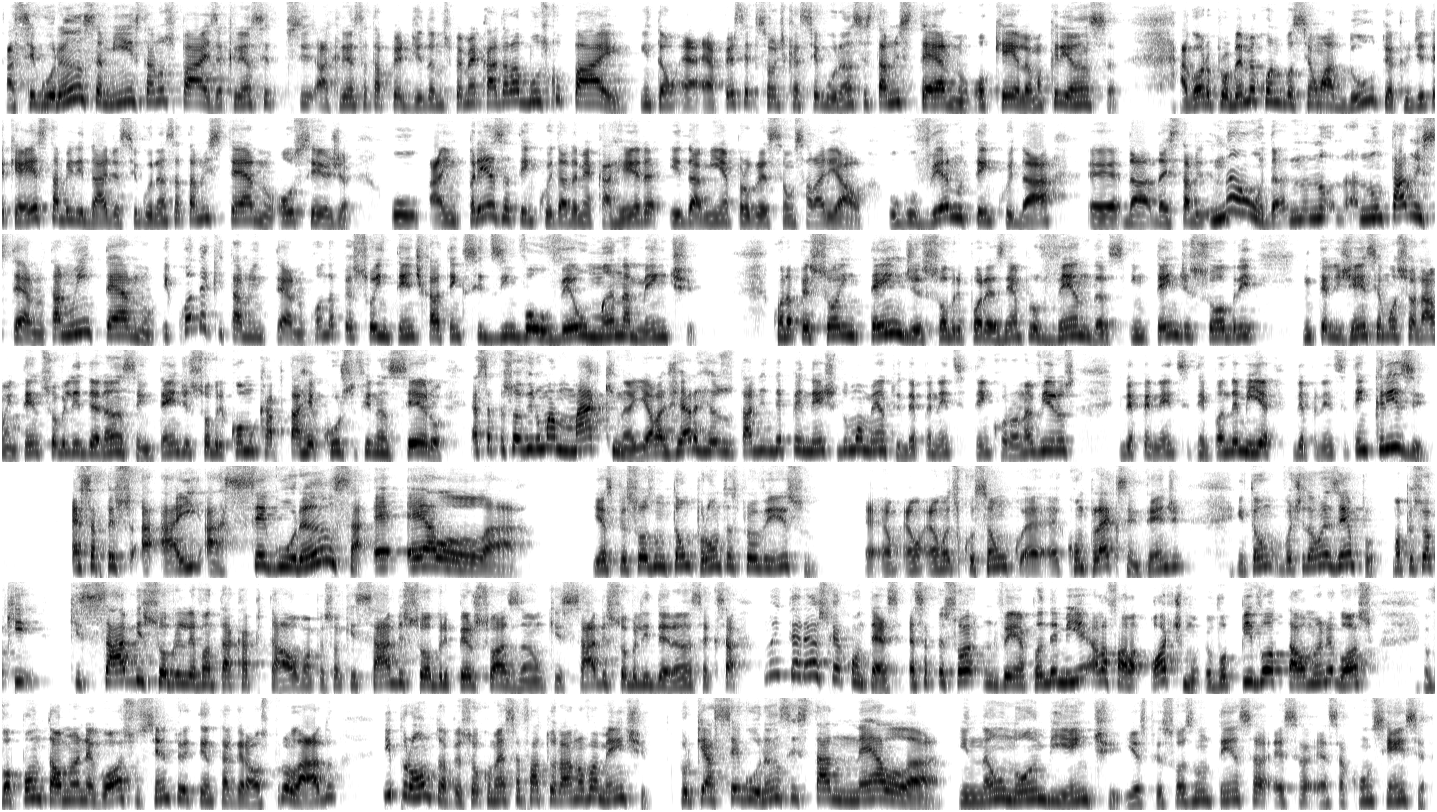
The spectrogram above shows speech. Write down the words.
A segurança minha está nos pais. A criança, a criança está perdida no supermercado, ela busca o pai. Então, é, é a percepção de que a segurança está no externo. Ok, ela é uma criança. Agora, o problema é quando você é um adulto e acredita que a estabilidade, a segurança está no externo. Ou seja, o, a empresa tem que cuidar da minha carreira e da minha progressão salarial. O governo tem que cuidar é, da, da, estabilidade. Não, da, não está no externo, está no interno. E quando é que está no interno? Quando a pessoa entende que ela tem que se desenvolver humanamente. Quando a pessoa entende sobre, por exemplo, vendas, entende sobre inteligência emocional, entende sobre liderança, entende sobre como captar recurso financeiro, essa pessoa vira uma máquina e ela gera resultado independente do momento, independente se tem coronavírus, independente se tem pandemia, independente se tem crise. Essa pessoa, aí a segurança é ela. E as pessoas não estão prontas para ouvir isso. É, é, é uma discussão é, é complexa, entende? Então, vou te dar um exemplo. Uma pessoa que que sabe sobre levantar capital, uma pessoa que sabe sobre persuasão, que sabe sobre liderança, que sabe. Não interessa o que acontece. Essa pessoa vem a pandemia, ela fala: ótimo, eu vou pivotar o meu negócio, eu vou apontar o meu negócio 180 graus para o lado e pronto, a pessoa começa a faturar novamente. Porque a segurança está nela e não no ambiente. E as pessoas não têm essa, essa, essa consciência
